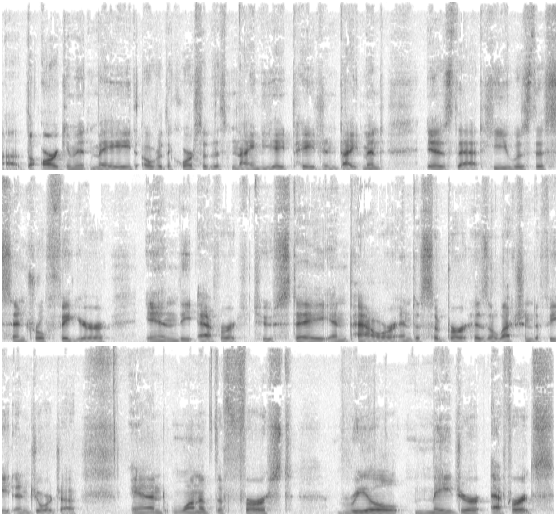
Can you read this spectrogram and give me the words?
Uh, the argument made over the course of this 98 page indictment is that he was this central figure in the effort to stay in power and to subvert his election defeat in Georgia. And one of the first real major efforts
